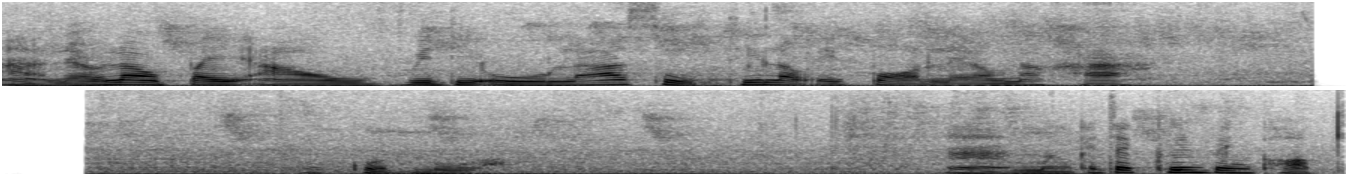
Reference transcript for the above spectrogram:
อ่าแล้วเราไปเอาวิดีโอล่าสุดที่เราเอ็กพอร์ตแล้วนะคะ กดบวกอ่ามันก็จะขึ้นเป็นขอบเ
